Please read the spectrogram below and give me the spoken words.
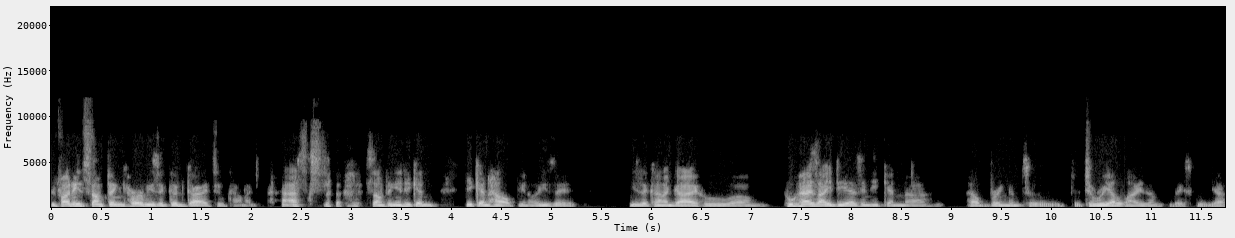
if I need something, Herbie's a good guy to kind of ask something, and he can he can help. You know, he's a he's the kind of guy who um, who has ideas and he can uh, help bring them to, to to realize them. Basically, yeah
